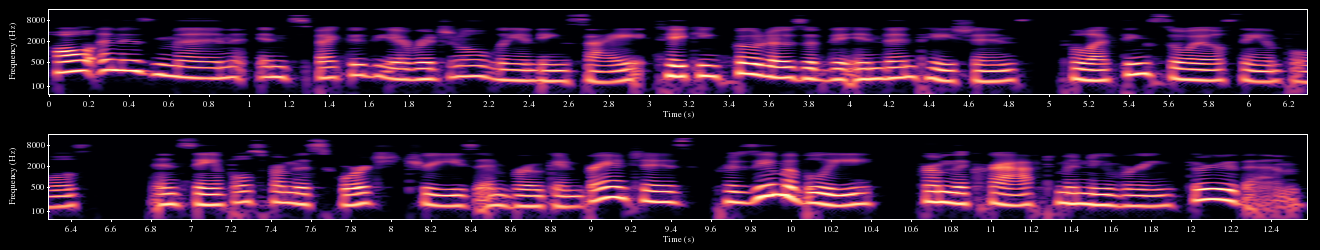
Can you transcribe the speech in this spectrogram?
Halt and his men inspected the original landing site, taking photos of the indentations, collecting soil samples, and samples from the scorched trees and broken branches, presumably from the craft maneuvering through them.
